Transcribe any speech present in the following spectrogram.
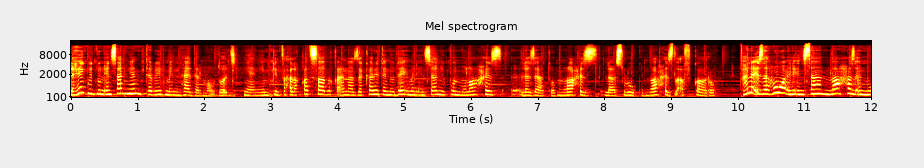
لهيك بده الإنسان ينتبه من هذا الموضوع. يعني يمكن في حلقات سابقة أنا ذكرت أنه دائما الإنسان يكون ملاحظ لذاته ملاحظ لسلوكه ملاحظ لأفكاره. فهلا إذا هو الإنسان لاحظ إنه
